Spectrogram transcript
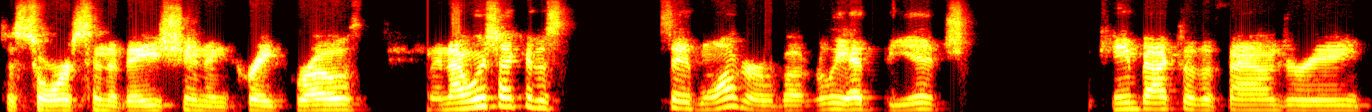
to source innovation and create growth. And I wish I could have stayed longer, but really had the itch. Came back to the Foundry,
